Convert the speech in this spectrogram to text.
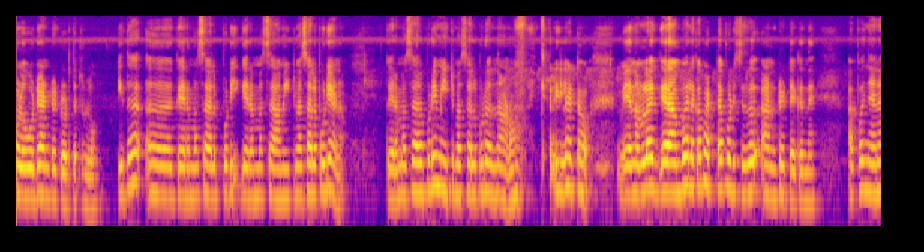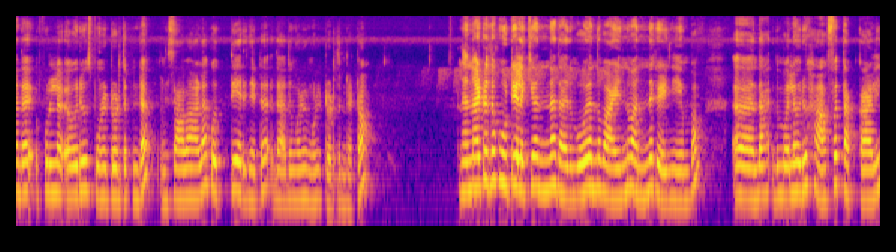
മുളക് പൊടി ഇട്ട് കൊടുത്തിട്ടുള്ളൂ. ഇത് ഗരം മസാലപ്പൊടി ഗരം മസാല മീറ്റ് മസാലപ്പൊടിയാണ് ഗരം മസാലപ്പൊടി മീറ്റ് മസാലപ്പൊടി ഒന്നാണോ? എനിക്കറിയില്ല കേട്ടോ. നമ്മൾ ഗ്രാമ്പുകളൊക്കെ പട്ട പൊടിച്ചത് ആണ് ട്ടോ ഇട്ടേക്കുന്നത് അപ്പോൾ ഞാനത് ഫുള്ള് ഒരു സ്പൂൺ ഇട്ട് കൊടുത്തിട്ടുണ്ട്. സവാള കൊത്തി അരിഞ്ഞിട്ട് അതും കൂടെ കൂടി ഇട്ട് കൊടുത്തിട്ടുണ്ട് കേട്ടോ. നന്നായിട്ടൊന്ന് കൂട്ടി ഇളക്കി ഒന്ന് അതായത് പോലെ ഒന്ന് വഴന്ന് വന്ന് കഴിഞ്ഞ് കഴിയുമ്പം എന്താ ഇതുപോലെ ഒരു ഹാഫ് തക്കാളി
